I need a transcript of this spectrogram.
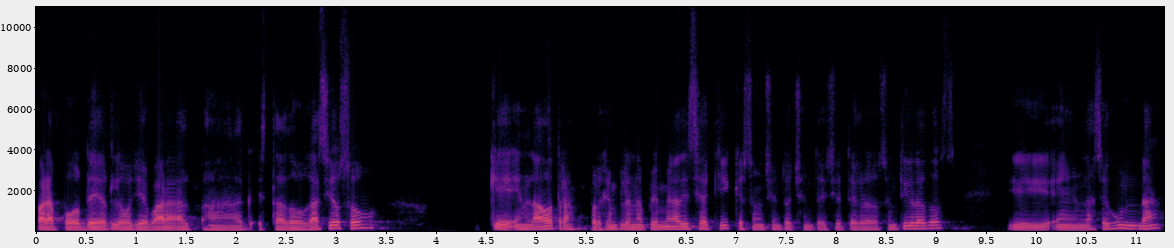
para poderlo llevar al estado gaseoso que en la otra. Por ejemplo, en la primera dice aquí que son 187 grados centígrados y en la segunda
